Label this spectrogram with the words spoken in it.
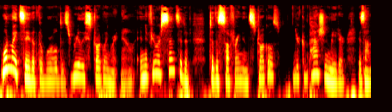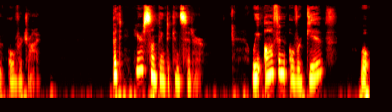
One might say that the world is really struggling right now, and if you are sensitive to the suffering and struggles, your compassion meter is on overdrive. But here's something to consider. We often overgive what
